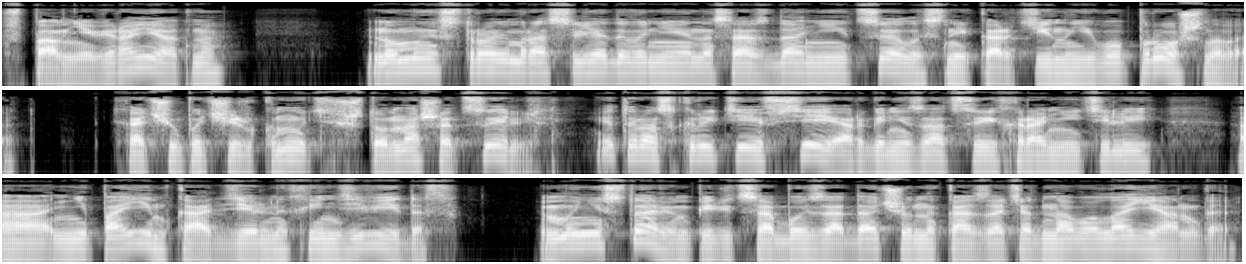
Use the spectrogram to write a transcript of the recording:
Вполне вероятно но мы строим расследование на создании целостной картины его прошлого. Хочу подчеркнуть, что наша цель это раскрытие всей организации хранителей, а не поимка отдельных индивидов. Мы не ставим перед собой задачу наказать одного лаянга.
